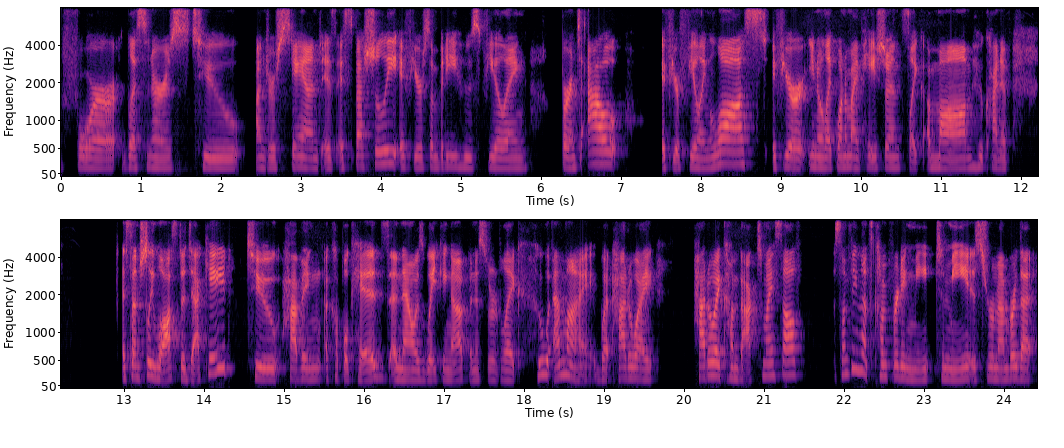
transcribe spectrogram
for listeners to understand is, especially if you're somebody who's feeling burnt out, if you're feeling lost, if you're, you know, like one of my patients, like a mom who kind of essentially lost a decade to having a couple kids and now is waking up and is sort of like, who am I? What, how do I, how do I come back to myself? Something that's comforting me to me is to remember that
